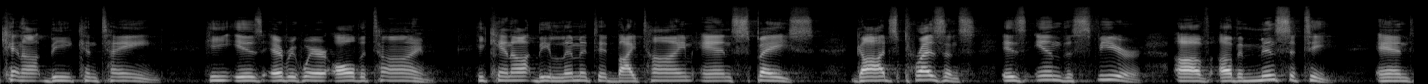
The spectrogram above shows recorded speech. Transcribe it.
cannot be contained. He is everywhere all the time. He cannot be limited by time and space. God's presence is in the sphere of, of immensity. And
